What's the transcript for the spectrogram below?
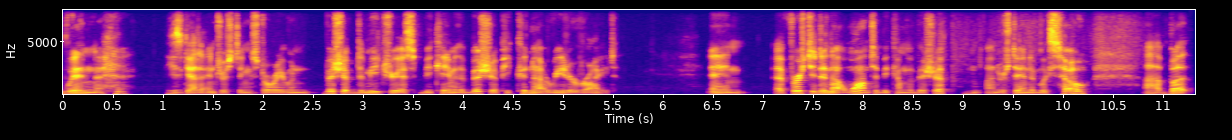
When he's got an interesting story. When Bishop Demetrius became the bishop, he could not read or write, and at first he did not want to become the bishop, understandably so. Uh, but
